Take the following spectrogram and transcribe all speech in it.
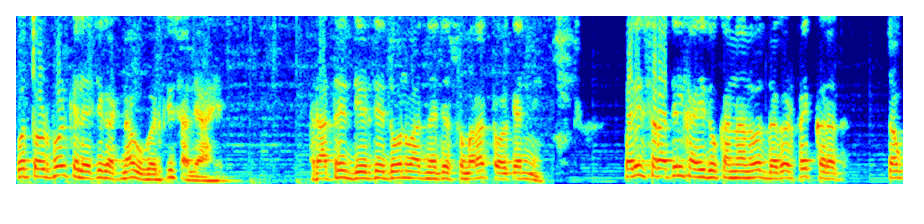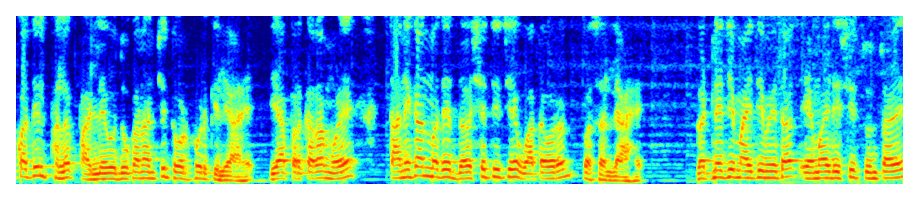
व तोडफोड केल्याची घटना उघडकीस आली आहे. रात्री दीड ते दोन वाजण्याच्या सुमारास टोळक्यांनी परिसरातील काही दुकानांवर दगडफेक करत चौकातील फलक फाडले व दुकानांची तोडफोड केली आहे. या प्रकारामुळे स्थानिकांमध्ये दहशतीचे वातावरण पसरले आहे. घटनेची माहिती मिळताच M I D C Chunchale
